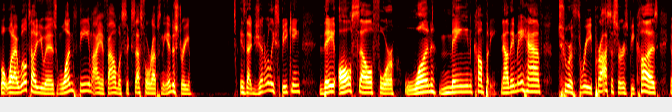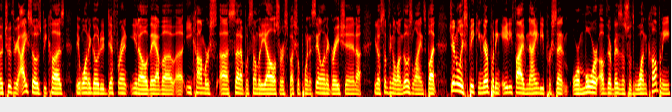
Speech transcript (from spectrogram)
But what I will tell you is one theme I have found with successful reps in the industry is that generally speaking, they all sell for one main company. Now they may have two or three processors because you know two or three ISOs because they want to go to different you know they have a, a e-commerce uh, setup with somebody else or a special point of sale integration uh, you know something along those lines. But generally speaking, they're putting 85, 90 percent or more of their business with one company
